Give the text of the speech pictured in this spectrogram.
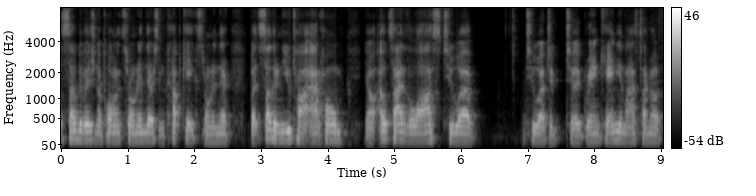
subdivision opponents thrown in there, some cupcakes thrown in there. But Southern Utah at home, you know, outside of the loss to uh, to uh, to to Grand Canyon last time out.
